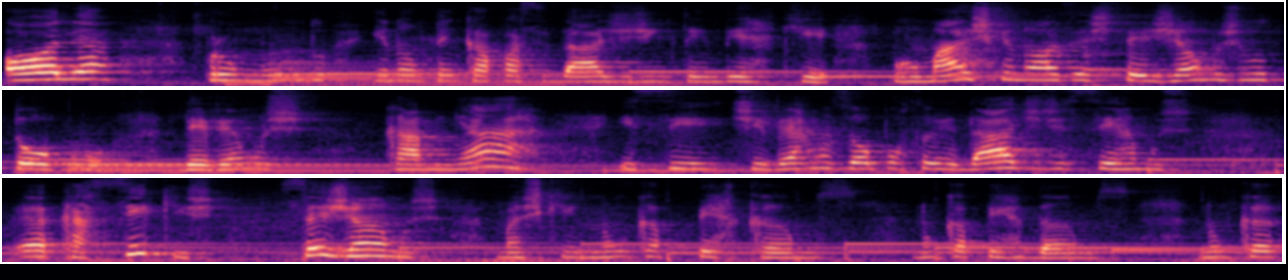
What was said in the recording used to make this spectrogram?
olha para o mundo e não tem capacidade de entender que, por mais que nós estejamos no topo, devemos caminhar e se tivermos a oportunidade de sermos é, caciques, sejamos, mas que nunca percamos, nunca perdamos, nunca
